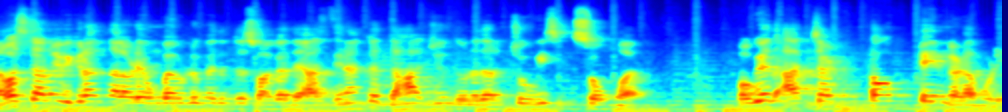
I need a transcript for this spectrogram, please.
नमस्कार मी विक्रांत नालवडे मुंबई आउटलुकमध्ये तुमचं स्वागत आहे. आज दिनांक दहा जून दोन हजार चोवीस सोमवार. बघूयात आजच्या टॉप टेन घडामोडी.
